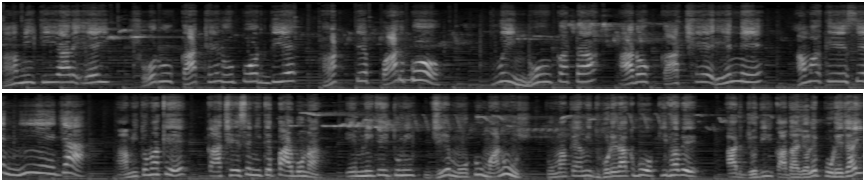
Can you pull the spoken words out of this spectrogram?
আমি কি আর এই সরু কাঠের উপর দিয়ে হাঁটতে পারব? তুই নৌকাটা আরও কাছে এনে আমাকে এসে নিয়ে যা। আমি তোমাকে কাছে এসে নিতে পারব না। এমনিতেই তুমি যে মোটু মানুষ তোমাকে আমি ধরে রাখব কীভাবে? আর যদি কাদা জলে পড়ে যাই?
